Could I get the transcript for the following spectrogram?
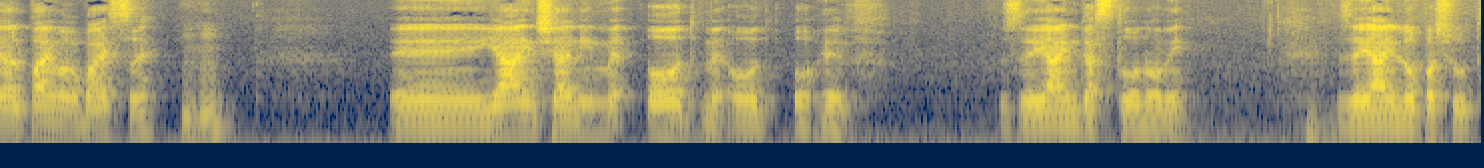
אה, 2014, מהמם. אה, יין שאני מאוד מאוד אוהב. זה יין גסטרונומי, זה יין לא פשוט,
